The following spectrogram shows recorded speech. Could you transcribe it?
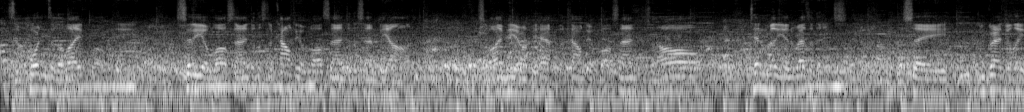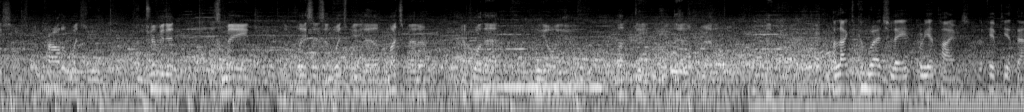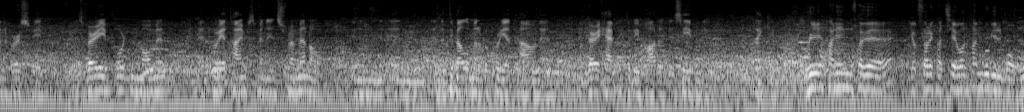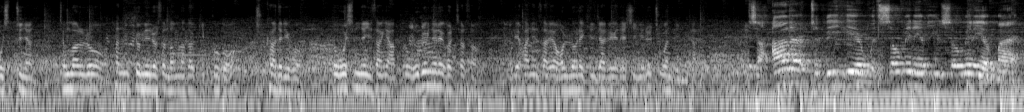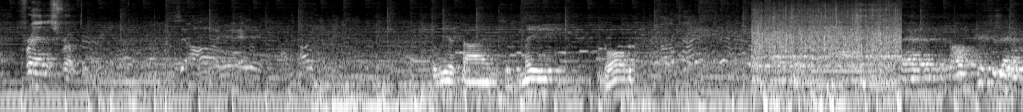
It's important to the life of the city of Los Angeles, the county of Los Angeles, and beyond. So I'm here on behalf of the county of Los Angeles and all 10 million residents to say congratulations. We're proud of what you contributed. It's made the places in which we live much better, and for that we owe you deep debt of gratitude. I'd like to congratulate Korea Times for the 50th anniversary. It's a very important moment, and Korea Times has been instrumental in, in, in the development of Koreatown, and I'm very happy to be part of this evening. Thank you. 우리 한인 사회의 역사를 같이 해온 한국일보 50주년 정말로 한 교민으로서 너무나도 기쁘고 축하드리고 또 50년 이상의 앞으로 500년에 걸쳐서 우리 한인 사회 언론의 길잡이가 되시기를 축원드립니다. It's an honor to be here with so many of you, so many of my friends from Korea Times is made to all the And our future generation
